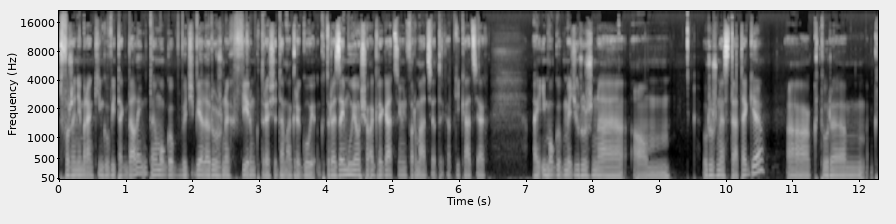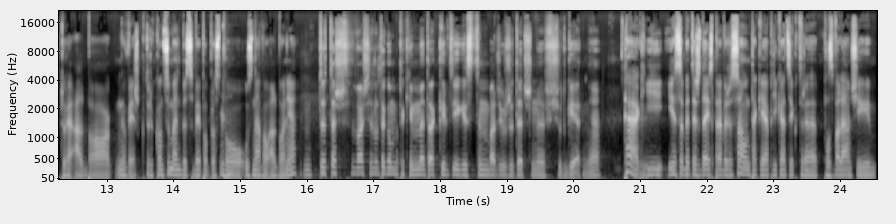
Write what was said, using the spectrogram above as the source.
tworzeniem rankingów i tak dalej, to mogłoby być wiele różnych firm, które się tam agregują, które zajmują się agregacją informacji o tych aplikacjach i mogłyby mieć różne, um, różne strategie, które, które albo, no wiesz, których konsument by sobie po prostu Mhm. uznawał albo nie. To też właśnie dlatego taki Metacritic jest tym bardziej użyteczny wśród gier, nie? Tak, Mhm. i ja sobie też zdaję sprawę, że są takie aplikacje, które pozwalają ci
